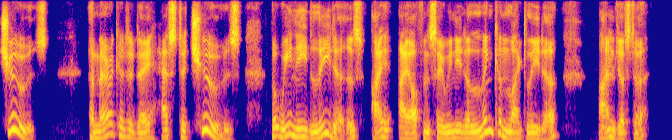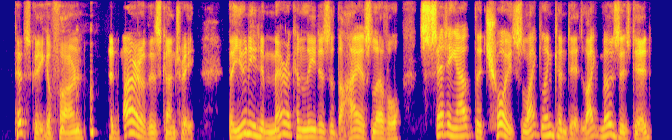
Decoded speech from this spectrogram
Choose. America today has to choose, but we need leaders. I, I often say we need a Lincoln like leader. I'm just a pipsqueak, a foreign admirer of this country. But you need American leaders at the highest level setting out the choice, like Lincoln did, like Moses did,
